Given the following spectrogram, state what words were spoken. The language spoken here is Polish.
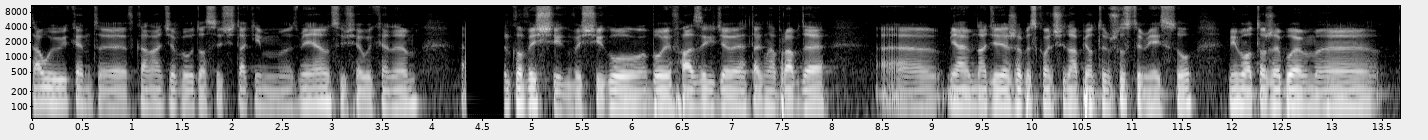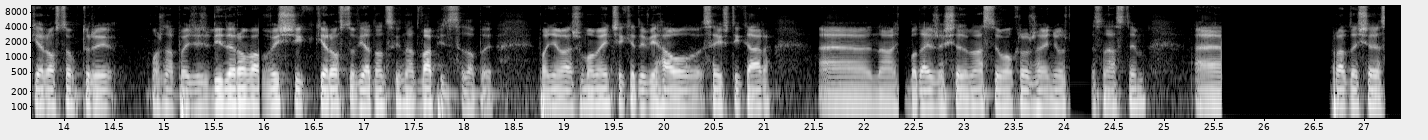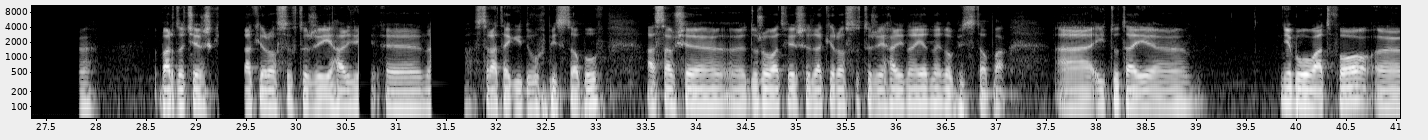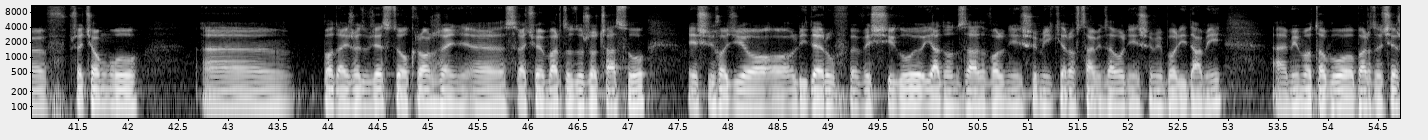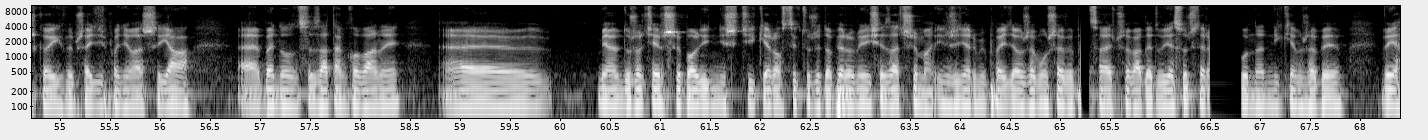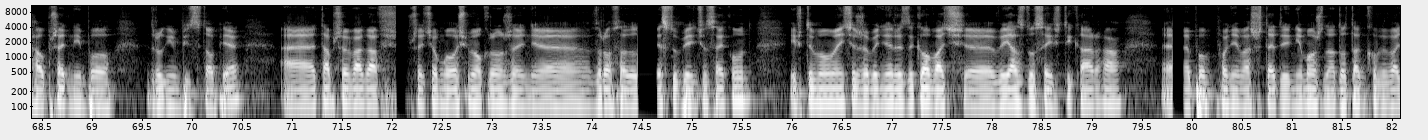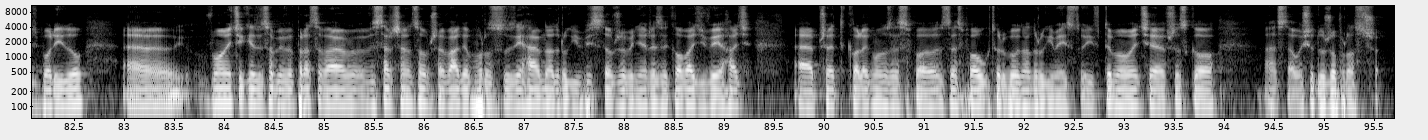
cały weekend e, w Kanadzie był dosyć takim zmieniającym się weekendem. E, Tylko wyścig. W wyścigu były fazy, gdzie tak naprawdę e, miałem nadzieję, żeby skończyć na piątym, szóstym miejscu. Mimo to, że byłem kierowcą, który można powiedzieć liderował wyścig kierowców jadących na dwa pit stopy, ponieważ w momencie, kiedy wjechał safety car na bodajże 17 okrążeniu, czy 16, e, naprawdę się bardzo ciężki dla kierowców, którzy jechali e, na strategii dwóch pit stopów, a stał się e, dużo łatwiejszy dla kierowców, którzy jechali na jednego pit stopa. E, I tutaj nie było łatwo. W przeciągu bodajże 20 okrążeń straciłem bardzo dużo czasu, jeśli chodzi o, o liderów wyścigu, jadąc za wolniejszymi kierowcami, za wolniejszymi bolidami. Mimo to było bardzo ciężko ich wyprzedzić, ponieważ ja, będąc zatankowany, miałem dużo cięższy bolid niż ci kierowcy, którzy dopiero mieli się zatrzymać. Inżynier mi powiedział, że muszę wypracować przewagę 24 sekund nad nikiem, żeby wyjechał przed nim po drugim pit stopie. E, Ta przewaga w przeciągu 8 okrążeń e, wzrosła do 25 sekund i w tym momencie, żeby nie ryzykować e, wyjazdu safety cara, e, po, ponieważ wtedy nie można dotankowywać bolidu, e, w momencie, kiedy sobie wypracowałem wystarczającą przewagę, po prostu zjechałem na drugi pit stop, żeby nie ryzykować i wyjechać przed kolegą zespo- zespołu, który był na drugim miejscu i w tym momencie wszystko stało się dużo prostsze.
